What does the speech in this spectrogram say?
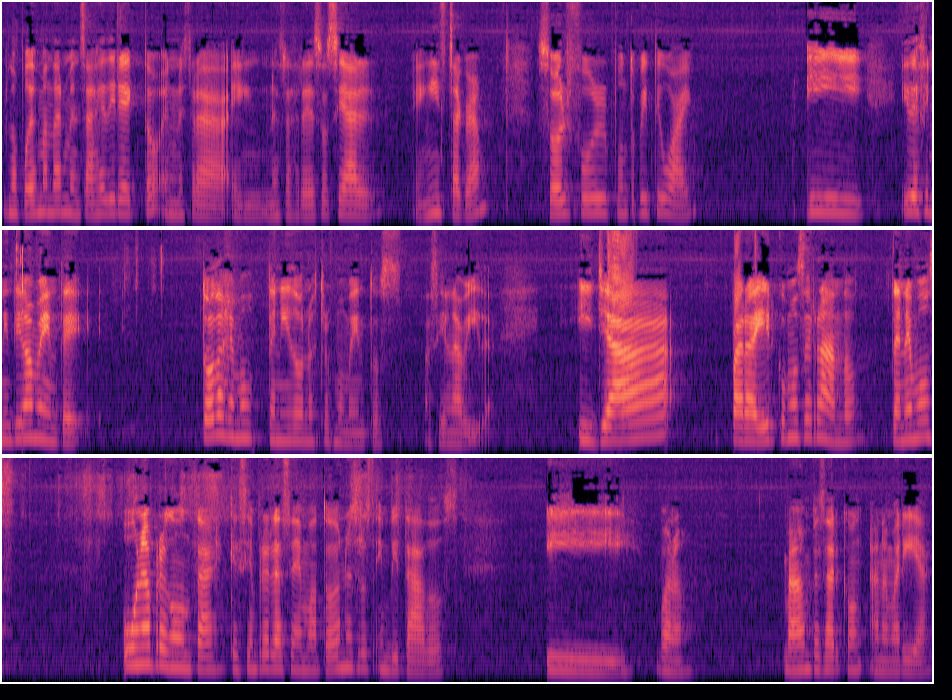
nos puedes mandar mensaje directo en, nuestra, en nuestras redes sociales, en Instagram, soulful.pty. Y, y definitivamente, todas hemos tenido nuestros momentos así en la vida. Y ya para ir como cerrando, tenemos una pregunta que siempre le hacemos a todos nuestros invitados y bueno, vamos a empezar con Ana María.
